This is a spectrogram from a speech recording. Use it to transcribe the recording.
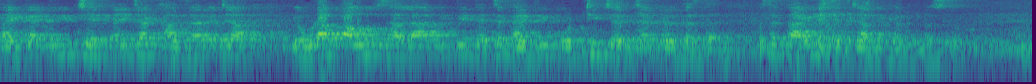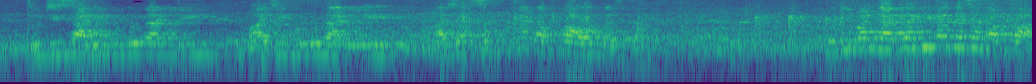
ताई काहीतरी चेन्नईच्या खासदाराच्या एवढा पाऊस झाला तिथे त्याचं काहीतरी मोठी चर्चा करत असतात. असं काही चर्चा आम्ही करत नसतो. तुझी साडी कुठून आणली? माझी कुठून आणली? अशा सगळ्या गप्पा होत असतात. तुम्ही पण करता की ना त्याचा गप्पा?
